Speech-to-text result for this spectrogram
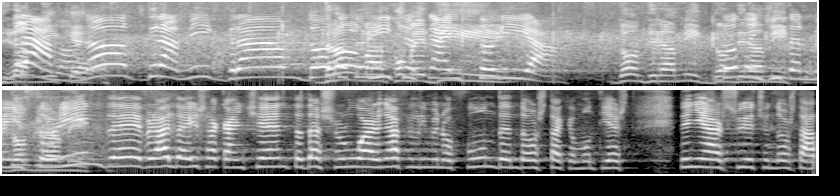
dinamike. Drama, jo, dinamik, dram, do të tërhiqet nga historia. Don dinamik, don dinamik. Do të ngjitet me historinë dhe Everaldo Aisha kanë qenë të dashuruar nga fillimi në fund dhe ndoshta kjo mund të jetë dhe një arsye që ndoshta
